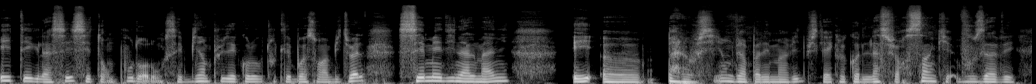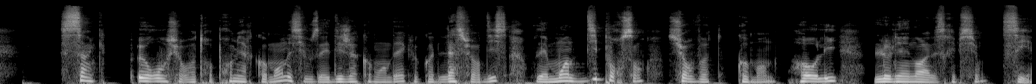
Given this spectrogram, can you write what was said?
été glacé, c'est en poudre, donc c'est bien plus écolo que toutes les boissons habituelles. C'est made in Allemagne. Et euh, bah là aussi, on ne vient pas les mains vides, puisqu'avec le code LASSUR5, vous avez 5 euros sur votre première commande. Et si vous avez déjà commandé avec le code LASSUR10, vous avez moins de 10% sur votre commande. Holy, le lien est dans la description. C'est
